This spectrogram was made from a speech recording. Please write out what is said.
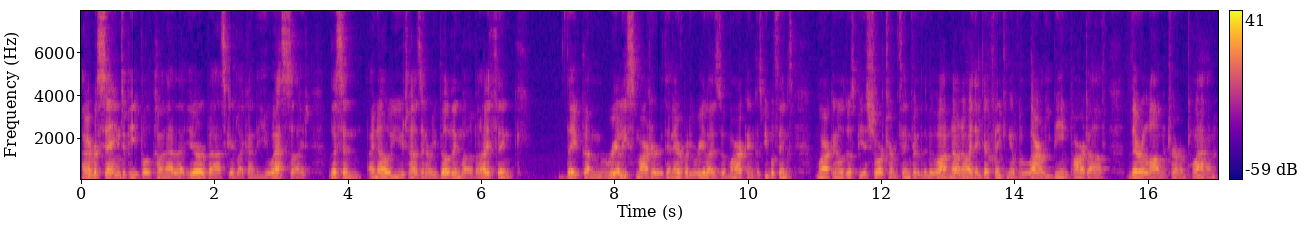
I remember saying to people coming out of that Eurobasket, like on the US side, listen, I know Utah's in a rebuilding mode, but I think they've gotten really smarter than everybody realizes with Markkanen because people think Markkanen will just be a short term thing for them to move on. No, no, I think they're thinking of Lauri being part of their long term plan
